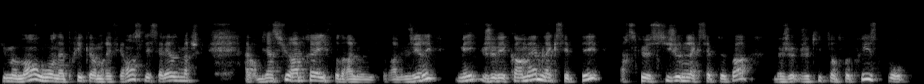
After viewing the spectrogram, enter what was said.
du moment où on a pris comme référence les salaires du marché. Alors bien sûr, après, il faudra le, gérer, mais je vais quand même l'accepter parce que si je ne l'accepte pas, ben, je, quitte l'entreprise pour,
